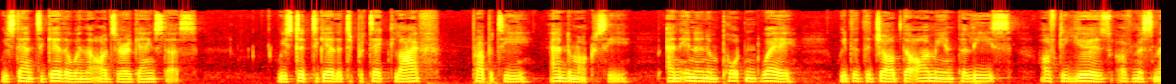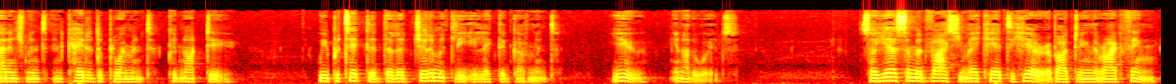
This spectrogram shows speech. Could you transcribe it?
we stand together when the odds are against us. We stood together to protect life, property, and democracy. And in an important way, we did the job the army and police, after years of mismanagement and cadre deployment, could not do. We protected the legitimately elected government. You, in other words. So here's some advice you may care to hear about doing the right thing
